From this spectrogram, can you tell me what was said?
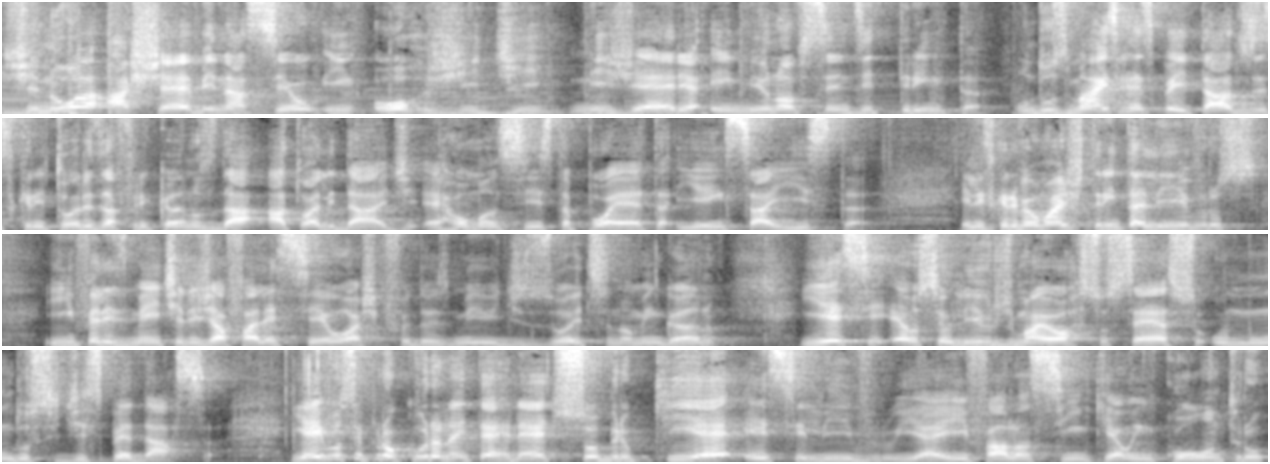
Chinua Achebe nasceu em Orjidi, Nigéria, em 1930. Um dos mais respeitados escritores africanos da atualidade, é romancista, poeta e ensaísta. Ele escreveu mais de 30 livros e infelizmente ele já faleceu, acho que foi 2018, se não me engano. E esse é o seu livro de maior sucesso, O Mundo se Despedaça. E aí você procura na internet sobre o que é esse livro. E aí falam assim que é o encontro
